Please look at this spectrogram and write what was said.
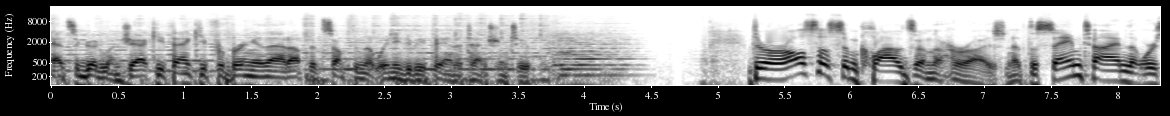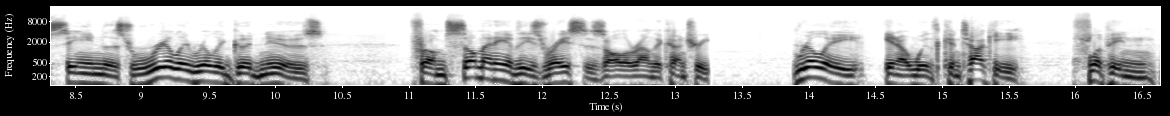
That's a good one, Jackie. Thank you for bringing that up. It's something that we need to be paying attention to. There are also some clouds on the horizon. At the same time that we're seeing this really, really good news from so many of these races all around the country, really, you know, with Kentucky flipping,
